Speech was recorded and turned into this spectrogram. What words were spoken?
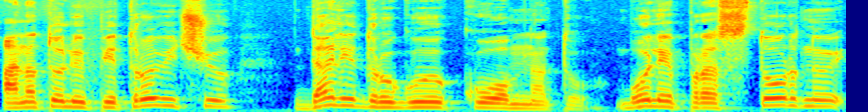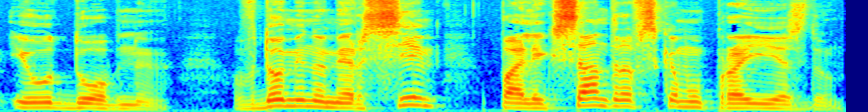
Анатолию Петровичу дали другую комнату, более просторную и удобную, в доме номер 7 по Александровскому проезду.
